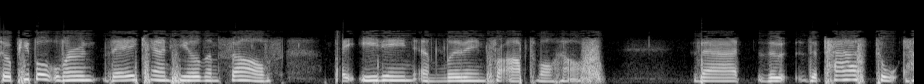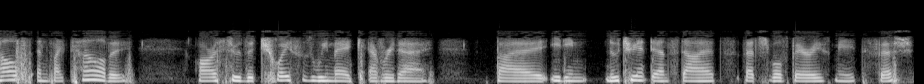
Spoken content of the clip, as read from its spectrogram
so people learn they can heal themselves by eating and living for optimal health. That the, the path to health and vitality are through the choices we make every day by eating nutrient dense diets, vegetables, berries, meat, fish,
